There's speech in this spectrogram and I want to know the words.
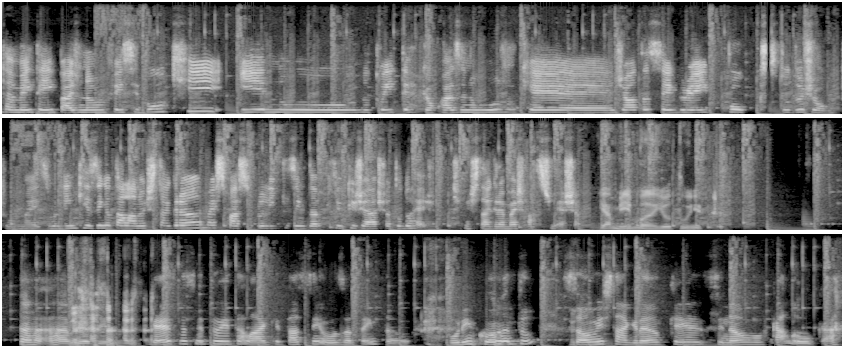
também tem página no Facebook e no, no Twitter, que eu quase não uso, que é JC Grey Books, tudo junto. Mas o linkzinho tá lá no Instagram, mais fácil no linkzinho da Bio que já acha tudo o resto. O Instagram é mais fácil de me achar. E a Mima e o Twitter? ah, meu Deus, esquece esse Twitter lá que tá sem uso até então. Por enquanto, só o Instagram, porque senão eu vou ficar louca.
